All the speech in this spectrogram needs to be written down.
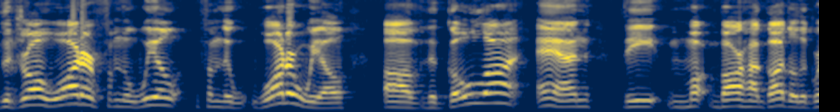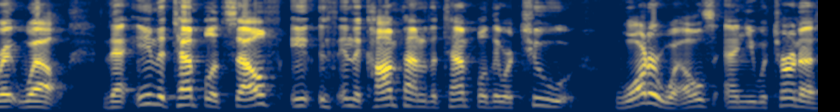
can draw water from the wheel from the water wheel of the Gola and the Bar Hagadol, the great well. That in the temple itself, in, the compound of the temple, there were two water wells, and you would turn a,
